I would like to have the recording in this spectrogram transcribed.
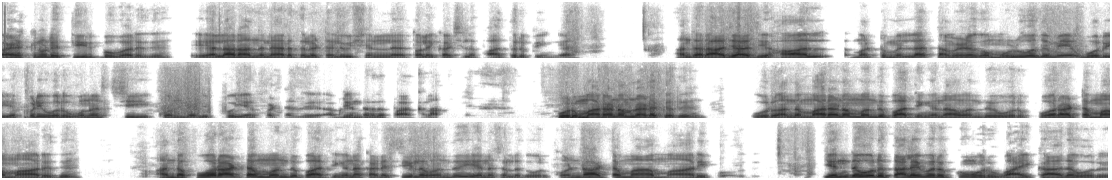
வழக்கினுடைய தீர்ப்பு வருது. எல்லாரும் அந்த நேரத்துல டெலிவிஷன்ல தொலைக்காட்சியில பார்த்துருப்பீங்க. அந்த ராஜாஜி ஹால் மட்டுமில்ல தமிழகம் முழுவதுமே ஒரு எப்படி ஒரு உணர்ச்சி கொந்தளிப்பு ஏற்பட்டது அப்படின்றத பார்க்கலாம். ஒரு மரணம் நடக்குது. ஒரு அந்த மரணம் வந்து பாத்தீங்கன்னா வந்து ஒரு போராட்டமா மாறுது. அந்த போராட்டம் வந்து பாத்தீங்கன்னா கடைசியில வந்து என்ன சொல்றது? ஒரு கொண்டாட்டமா மாறி போகுது. எந்த ஒரு தலைவருக்கும் ஒரு வாய்க்காத ஒரு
